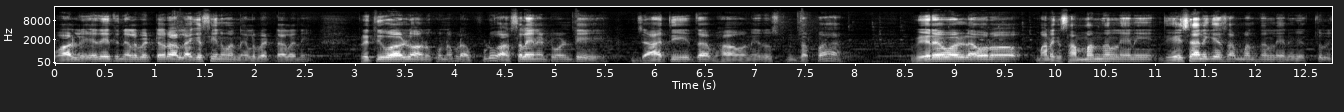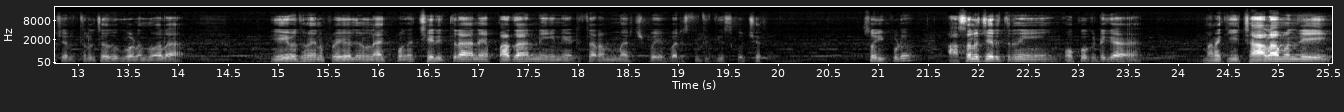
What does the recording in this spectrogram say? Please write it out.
వాళ్ళు ఏదైతే నిలబెట్టారో ఆ లెగసీని మనం నిలబెట్టాలని ప్రతి వాళ్ళు అనుకున్నప్పుడు అప్పుడు అసలైనటువంటి జాతీయత భావం అనేది వస్తుంది తప్ప వేరే వాళ్ళు ఎవరో మనకి సంబంధం లేని దేశానికే సంబంధం లేని వ్యక్తుల చరిత్రలు చదువుకోవడం వల్ల ఏ విధమైన ప్రయోజనం లేకపోగా చరిత్ర అనే పదాన్ని నేటి తరం మర్చిపోయే పరిస్థితి తీసుకొచ్చారు. సో ఇప్పుడు అసలు చరిత్రని ఒక్కొక్కటిగా మనకి చాలామంది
